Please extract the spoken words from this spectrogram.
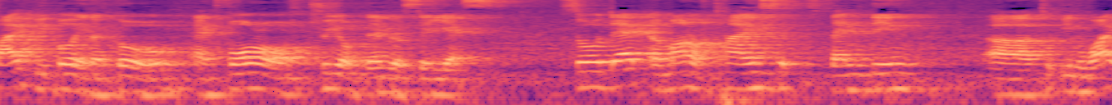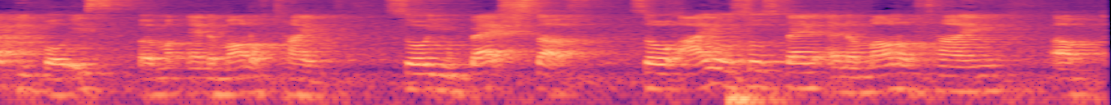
five people in a go, and four or three of them will say yes. So that amount of time spending uh, to invite people is an amount of time. So you batch stuff. So I also spend an amount of time. Um,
